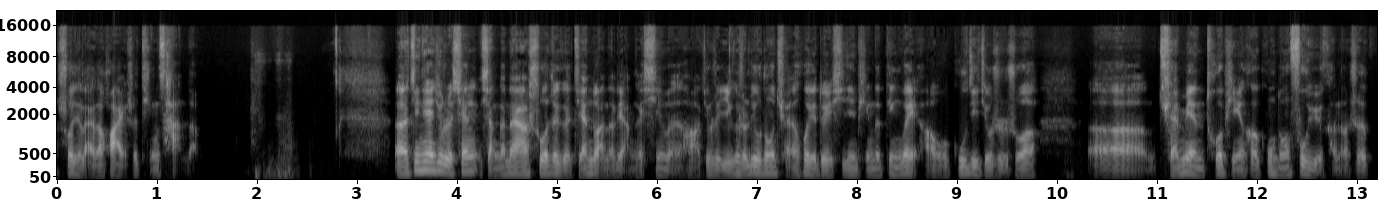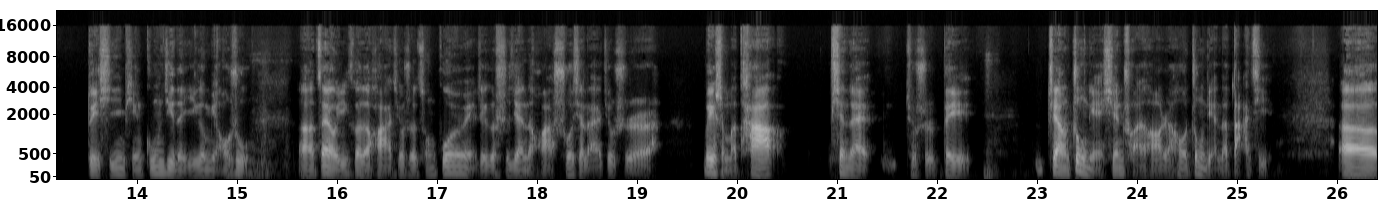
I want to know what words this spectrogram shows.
说起来的话也是挺惨的。呃，今天就是先想跟大家说这个简短的两个新闻哈，就是一个是六中全会对习近平的定位啊，我估计就是说，呃，全面脱贫和共同富裕可能是对习近平功绩的一个描述。呃，再有一个的话，就是从郭美美这个事件的话说起来，就是为什么他。现在就是被这样重点宣传哈，然后重点的打击。呃，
